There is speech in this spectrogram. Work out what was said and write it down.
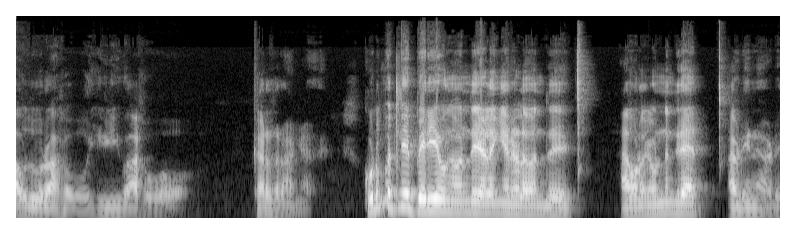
அவதூறாகவோ இழிவாகவோ கருதுறாங்க. குடும்பத்திலே பெரியவங்க வந்து இளைஞர்களை வந்து உனக்கு ஒன்றும் தெரியாது அப்படின்னு அப்படி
